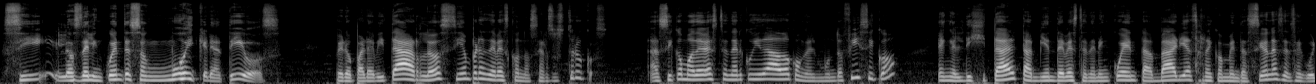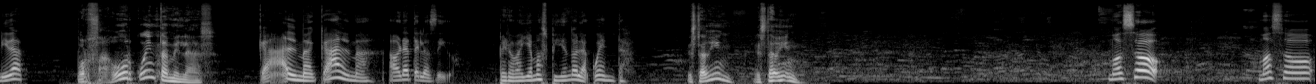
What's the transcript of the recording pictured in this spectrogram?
Sí, los delincuentes son muy creativos. Pero para evitarlos siempre debes conocer sus trucos. Así como debes tener cuidado con el mundo físico, en el digital también debes tener en cuenta varias recomendaciones de seguridad. Por favor, cuéntamelas. Calma, calma, ahora te los digo. Pero vayamos pidiendo la cuenta. Está bien, está bien. Mozo, mozo,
